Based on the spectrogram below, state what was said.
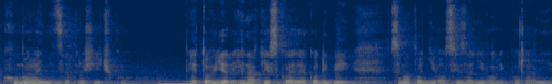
chumelenice trošičku. Je to vidět i na těch sklech, jako kdyby se na to diváci zadívali pořádně.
